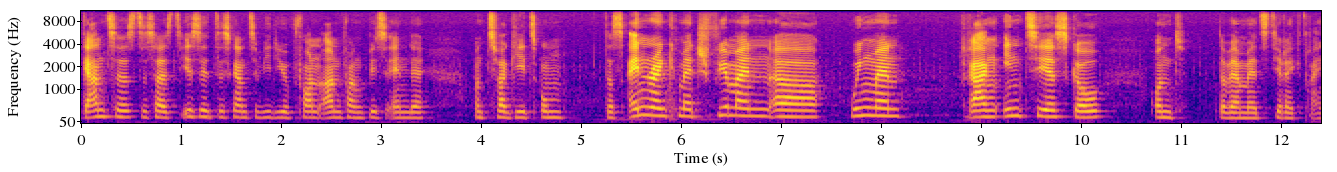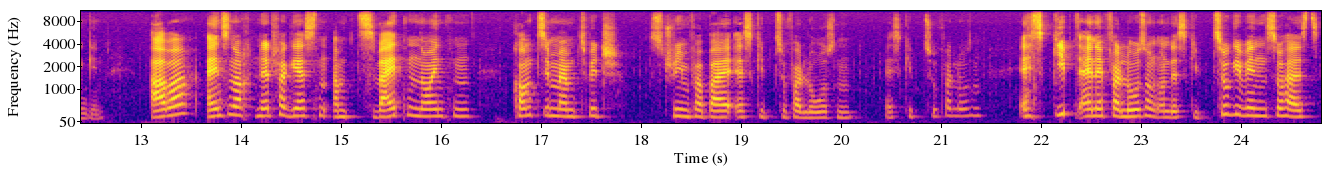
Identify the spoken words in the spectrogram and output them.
Ganzes. Das heißt, ihr seht das ganze Video von Anfang bis Ende. Und zwar geht es um das Ein-Rank-Match für meinen äh, Wingman-Rang in CSGO und da werden wir jetzt direkt reingehen. Aber eins noch nicht vergessen, am 2.9. kommt es in meinem Twitch-Stream vorbei. Es gibt zu verlosen. Es gibt zu verlosen? Es gibt eine Verlosung und es gibt zu gewinnen, so heißt es.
